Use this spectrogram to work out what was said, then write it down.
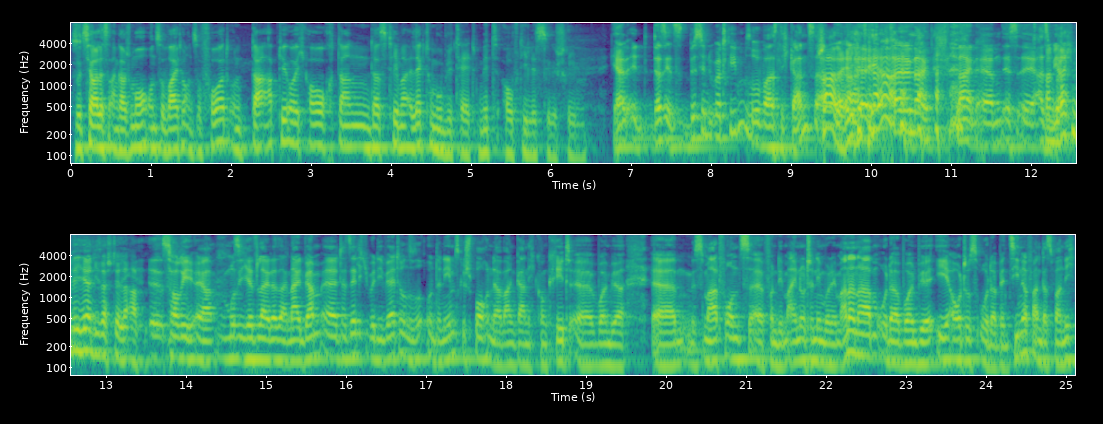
soziales Engagement und so weiter und so fort. Und da habt ihr euch auch dann das Thema Elektromobilität mit auf die Liste geschrieben. Ja, das ist jetzt ein bisschen übertrieben, so war es nicht ganz. Schade, aber, äh, ja, nein, nein. Ähm, es, äh, also Dann wir, brechen wir hier an dieser Stelle ab. Äh, sorry, ja, muss ich jetzt leider sagen. Nein, wir haben äh, tatsächlich über die Werte unseres Unternehmens gesprochen. Da waren gar nicht konkret, äh, wollen wir ähm, Smartphones äh, von dem einen Unternehmen oder dem anderen haben oder wollen wir E-Autos oder Benziner fahren. Das war nicht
